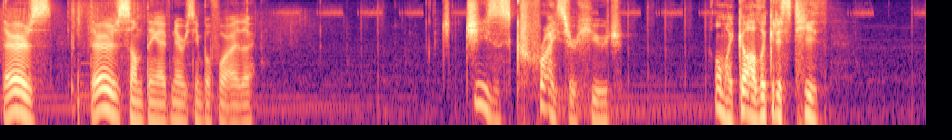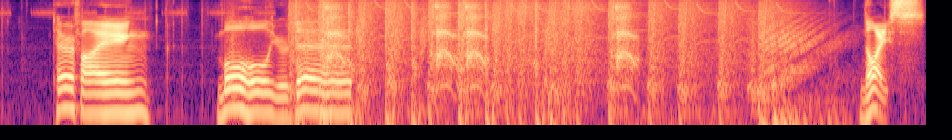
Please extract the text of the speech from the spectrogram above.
There's, there's something I've never seen before either. J Jesus Christ, you're huge. Oh my god, look at his teeth. Terrifying. Mole, you're dead. Nice.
